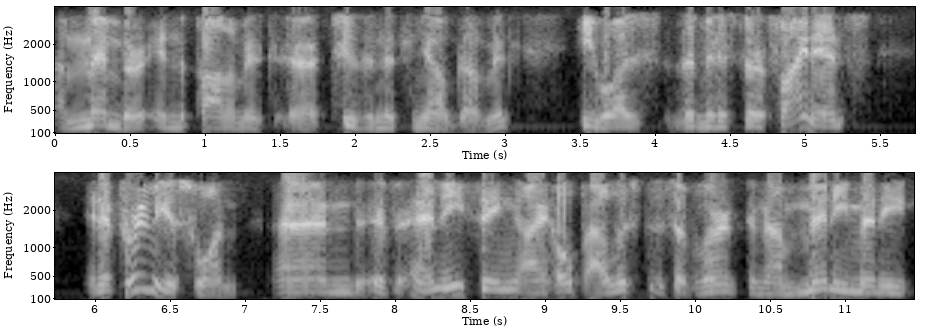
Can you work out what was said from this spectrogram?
a member in the parliament uh, to the Netanyahu government, he was the minister of finance in a previous one. And if anything, I hope our listeners have learned in our many, many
